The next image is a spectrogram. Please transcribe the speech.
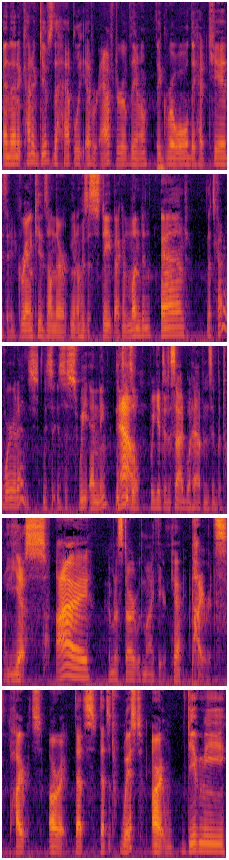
And then it kind of gives the happily ever after of, you know, they grow old, they had kids, they had grandkids on their, you know, his estate back in London. And that's kind of where it ends. It's, it's a sweet ending. It's, now it's a, we get to decide what happens in between. yes. I going to start with my theory. Okay. Pirates. Pirates. All right, that's that's a twist. All right, give me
